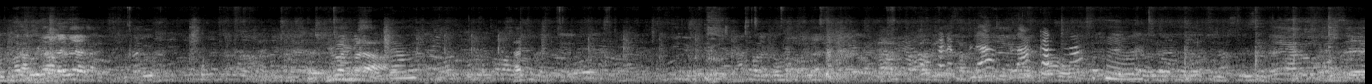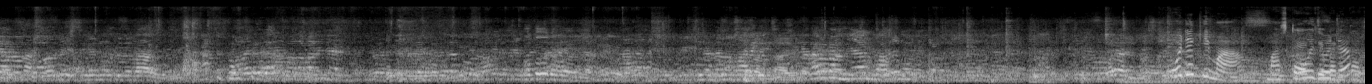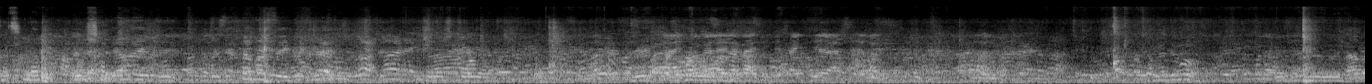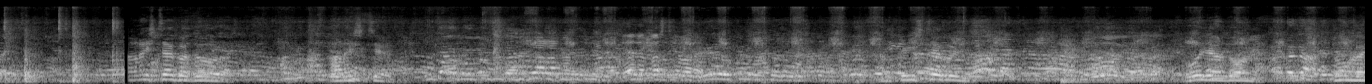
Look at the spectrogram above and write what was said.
কি মাছ মাছটা একেবারে? তাজা ছিল ওর আড়াইশ টাকা কত আড়াইশ টাকা। তিরিশ টাকা করে ওই যার দোকান তোমরা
